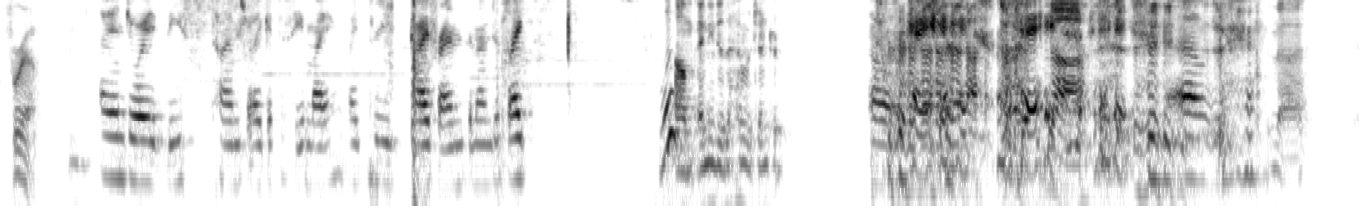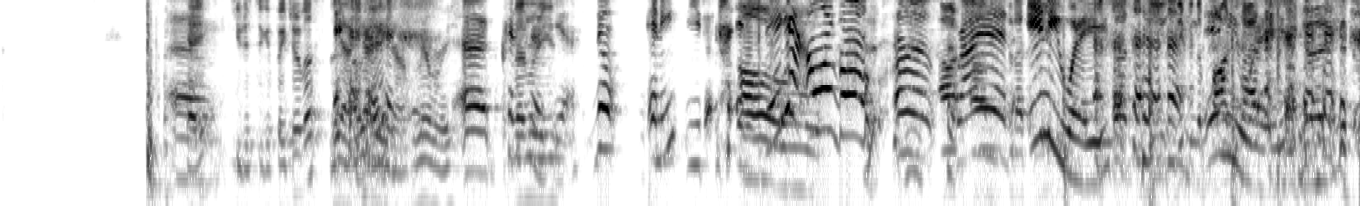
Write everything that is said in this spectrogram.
for real. I enjoy these times where I get to see my my three guy friends, and I'm just like, woo. Um, and he doesn't have a gender. Oh, okay, okay. Nah. um, nah. Okay, um, you just took a picture of us. Yeah. Okay. Yeah. You know, memories. uh, Quentin, Memories. yeah. No, any? You don't. Any, Oh. Dang it! Oh my gosh, uh, Uh, um, so that's Anyways. That's leaving the podcast. Anyways. Good. It's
